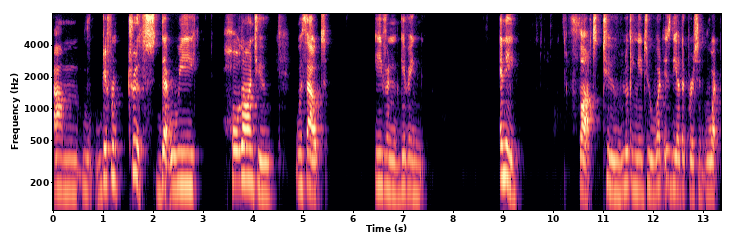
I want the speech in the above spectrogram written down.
um, different truths that we hold on to without even giving any thought to looking into what is the other person what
